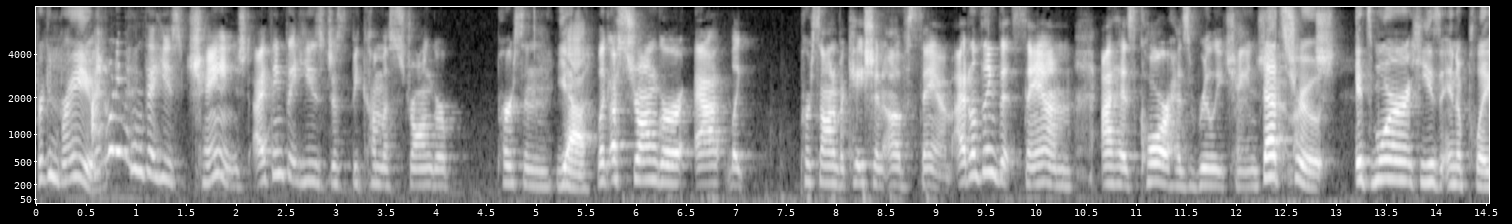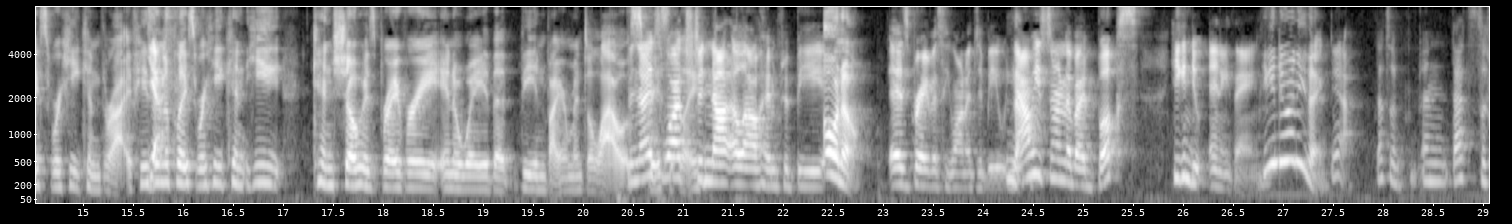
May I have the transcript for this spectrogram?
freaking brave. I don't even think that he's changed. I think that he's just become a stronger person. Yeah. Like a stronger at like personification of Sam. I don't think that Sam at his core has really changed. That's that true. It's more he's in a place where he can thrive. He's in a place where he can he can show his bravery in a way that the environment allows. The Night's Watch did not allow him to be Oh no. as brave as he wanted to be. Now he's surrounded by books. He can do anything. He can do anything. Yeah, that's a and that's the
